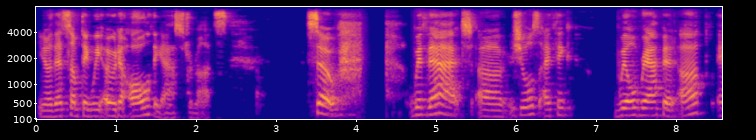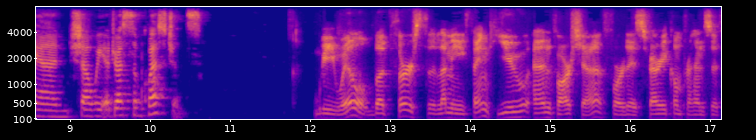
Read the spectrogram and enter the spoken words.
You know that's something we owe to all the astronauts. So, with that, uh, Jules, I think we'll wrap it up and shall we address some questions? We will, but first, uh, let me thank you and Varsha for this very comprehensive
